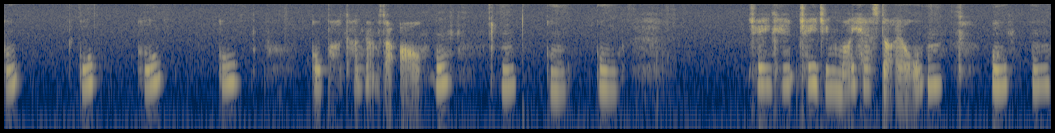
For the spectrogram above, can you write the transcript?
oh, oh, oh, oh. Oh, oh, oh. Oh, oh, oh. Changing, changing my hairstyle. Oh, oh.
